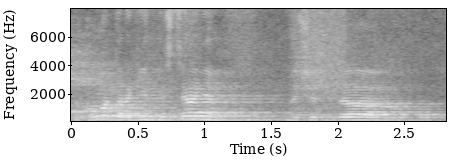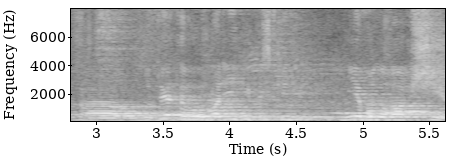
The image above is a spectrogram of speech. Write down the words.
Так вот, дорогие христиане, значит, э, э, вот этого у Марии Египетской не было вообще.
